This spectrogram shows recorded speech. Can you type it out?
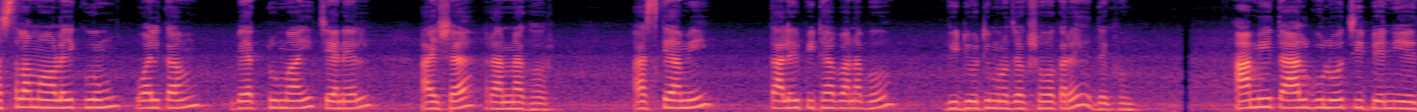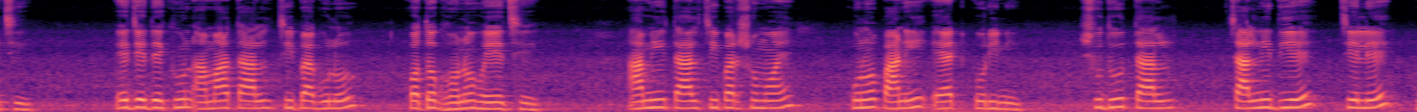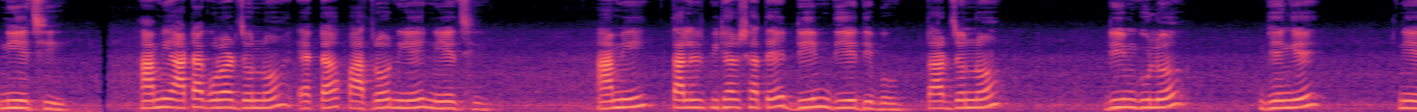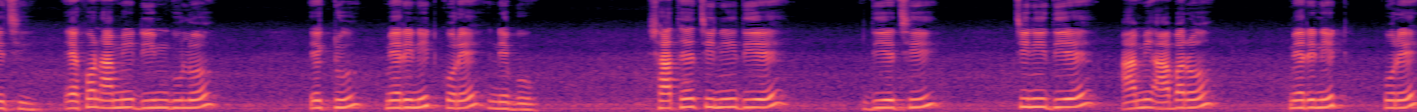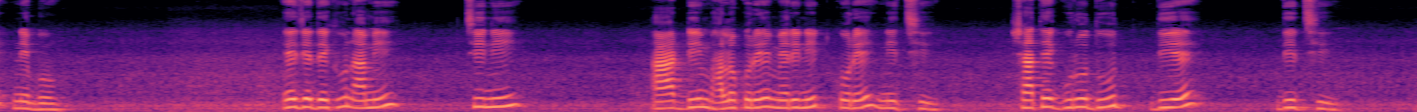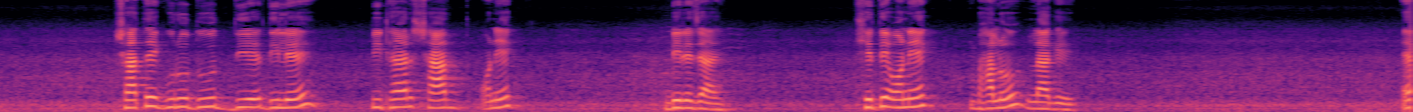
আসসালামু আলাইকুম, welcome back to my channel Ayesha রান্নাঘর। আজকে আমি তালের পিঠা বানাবো, ভিডিওটি মনোযোগ সহকারে দেখুন। আমি তালগুলো চিপে নিয়েছি। এই যে দেখুন আমার তাল চিপাগুলো কত ঘন হয়েছে। আমি তাল চিপার সময় কোনো পানি অ্যাড করিনি, শুধু তাল চালনি দিয়ে চেলে নিয়েছি। আমি আটা গোলার জন্য একটা পাত্র নিয়ে নিয়েছি। আমি তালের পিঠার সাথে ডিম দিয়ে দেব। তার জন্য ডিমগুলো ভেঙে নিয়েছি। এখন আমি ডিমগুলো একটু ম্যারিনেট করে নেব। সাথে চিনি দিয়ে দিয়েছি। চিনি দিয়ে আমি আবারও ম্যারিনেট করে নেব। এই যে দেখুন, আমি চিনি আর ডিম ভালো করে ম্যারিনেট করে নিচ্ছি। সাথে গুঁড়ো দুধ দিয়ে দিচ্ছি। সাথে গুঁড়ো দুধ দিয়ে দিলে পিঠার স্বাদ অনেক বেড়ে যায়। খেতে অনেক ভালো লাগে।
